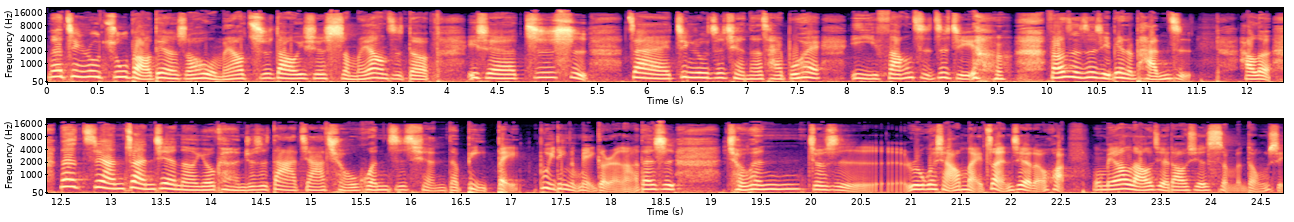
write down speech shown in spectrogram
那进入珠宝店的时候，我们要知道一些什么样子的一些知识，在进入之前呢，才不会以防止自己 防止自己变成盘子。好了，那既然钻戒呢，有可能就是大家求婚之前的必备。不一定每个人啊，但是求婚就是如果想要买钻戒的话，我们要了解到些什么东西。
